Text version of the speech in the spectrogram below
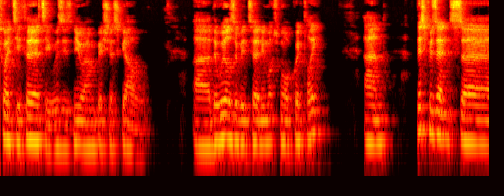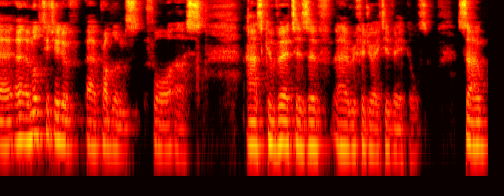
2030 was his new ambitious goal, uh, the wheels have been turning much more quickly. And this presents a multitude of problems for us as converters of refrigerated vehicles. So,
